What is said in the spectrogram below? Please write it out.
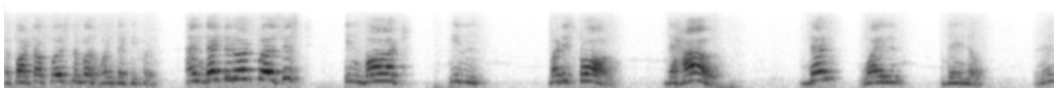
a part of verse number 135. And they do not persist in what in what is wrong. They have done while they know. Eh?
